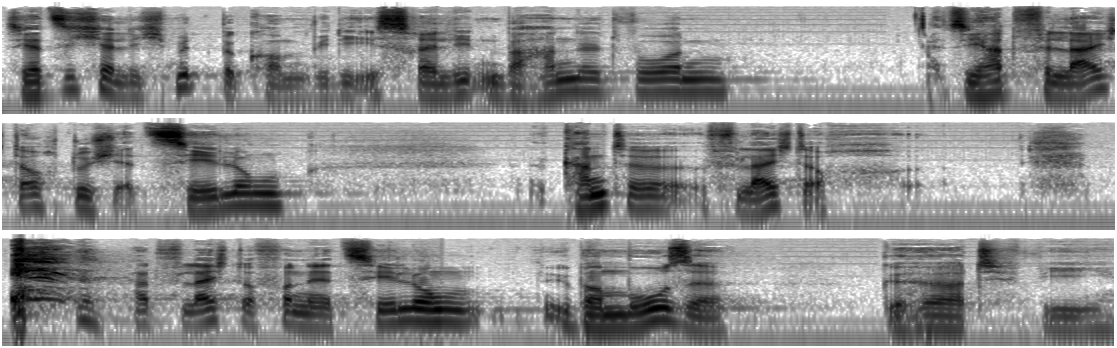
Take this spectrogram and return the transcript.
Sie hat sicherlich mitbekommen, wie die Israeliten behandelt wurden, Sie hat vielleicht auch durch Erzählung, kannte vielleicht auch, hat vielleicht auch von Erzählungen über Mose gehört, wie,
